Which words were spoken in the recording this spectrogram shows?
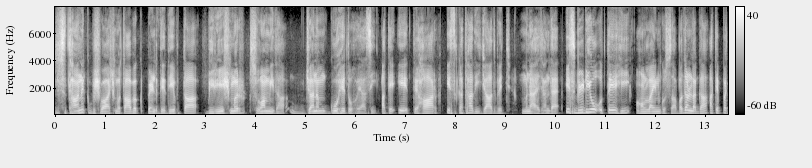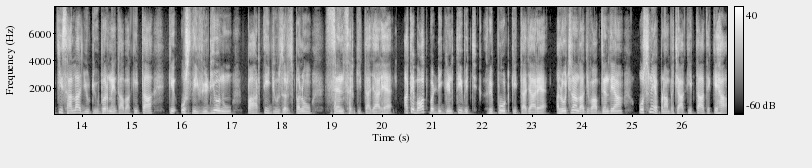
ਸਥਾਨਕ ਵਿਸ਼ਵਾਸ ਮੁਤਾਬਕ ਪਿੰਡ ਦੇ ਦੇਵਤਾ ਬੀਰੇਸ਼ਮਰ ਸੁਆਮੀ ਦਾ ਜਨਮ ਗੋਹੇ ਤੋਂ ਹੋਇਆ ਸੀ ਅਤੇ ਇਹ ਤਿਉਹਾਰ ਇਸ ਕਥਾ ਦੀ ਯਾਦ ਵਿੱਚ ਮਨਾਇਆ ਜਾਂਦਾ ਹੈ। ਇਸ ਵੀਡੀਓ ਉੱਤੇ ਹੀ ਆਨਲਾਈਨ ਗੁੱਸਾ ਵਧਣ ਲੱਗਾ ਅਤੇ 25 ਸਾਲਾ ਯੂਟਿਊਬਰ ਨੇ ਦਾਅਵਾ ਕੀਤਾ ਕਿ ਉਸ ਦੀ ਵੀਡੀਓ ਨੂੰ ਭਾਰਤੀ ਯੂਜ਼ਰਸ ਵੱਲੋਂ ਸੈਂਸਰ ਕੀਤਾ ਜਾ ਰਿਹਾ ਹੈ ਅਤੇ ਬਹੁਤ ਵੱਡੀ ਗਿਣਤੀ ਵਿੱਚ ਰਿਪੋਰਟ ਕੀਤਾ ਜਾ ਰਿਹਾ ਹੈ। ਆਲੋਚਨਾ ਦਾ ਜਵਾਬ ਦਿੰਦਿਆਂ ਉਸਨੇ ਆਪਣਾ ਬਚਾਅ ਕੀਤਾ ਅਤੇ ਕਿਹਾ,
